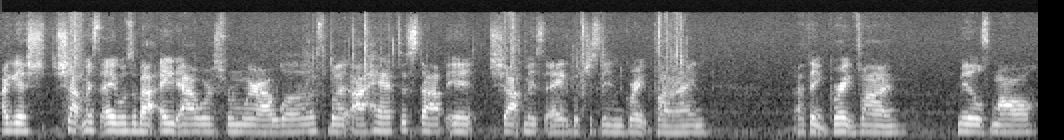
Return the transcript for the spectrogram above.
I guess Shop Miss A was about eight hours from where I was, but I had to stop at Shop Miss A, which is in Grapevine. I think Grapevine Mills Mall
